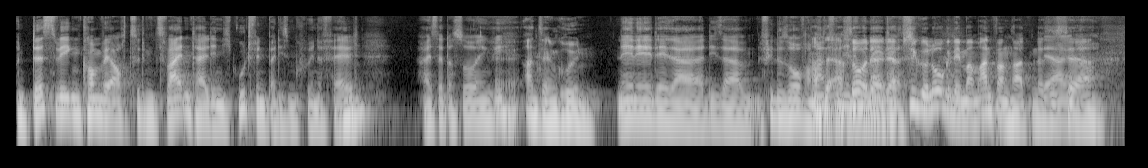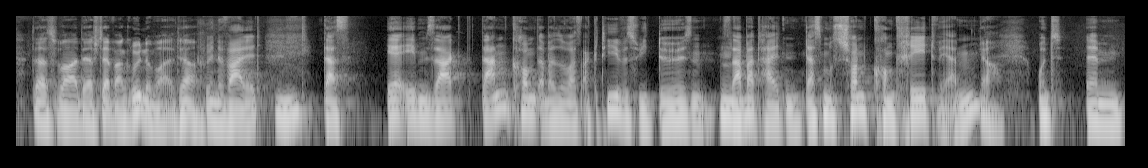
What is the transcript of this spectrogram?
Und deswegen kommen wir auch zu dem zweiten Teil, den ich gut finde bei diesem grüne Feld. Mhm. Heißt er doch so irgendwie? Äh, Anselm Grün. Nee, nee, dieser, dieser Philosoph am Anfang. Ach, so, der, der, Psychologe, den wir am Anfang hatten. Das, ja, ist der, genau. das war der Stefan Grünewald, ja. Grünewald. Mhm. Dass er eben sagt, dann kommt aber sowas Aktives wie Dösen, mhm. Sabbat halten. Das muss schon konkret werden. Ja. Und ähm,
